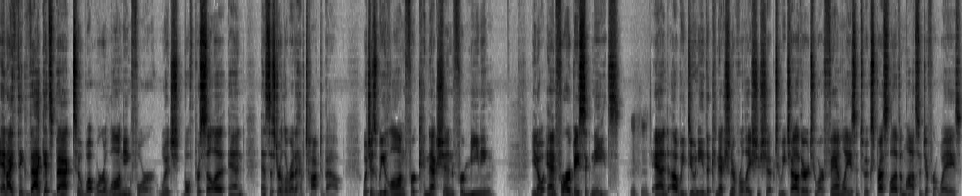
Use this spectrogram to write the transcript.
And I think that gets back to what we're longing for, which both Priscilla and, and Sister Loretta have talked about, which is we long for connection, for meaning, you know, and for our basic needs. Mm-hmm. And uh, we do need the connection of relationship to each other, to our families, and to express love in lots of different ways.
